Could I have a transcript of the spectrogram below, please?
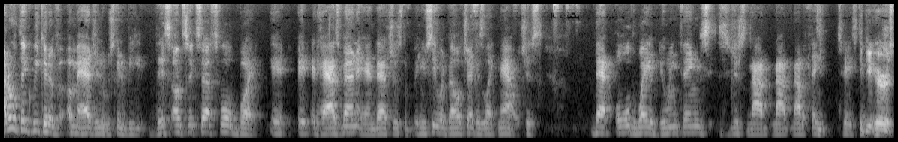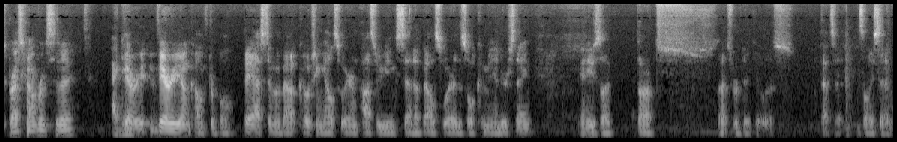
I don't think we could have imagined it was going to be this unsuccessful, but it, it it has been, and that's just. And you see what Belichick is like now. It's just that old way of doing things is just not not not a thing in today's. Did you hear his press conference today? I did. Very, very uncomfortable. They asked him about coaching elsewhere and possibly being set up elsewhere. This whole Commanders thing, and he's like, "That's that's ridiculous." That's it. That's all he said.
